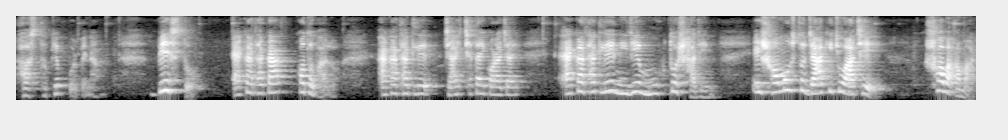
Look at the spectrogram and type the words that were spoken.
হস্তক্ষেপ করবে না। বেশ তো, একা থাকা কত ভালো। একা থাকলে যা ইচ্ছা তাই করা যায়। একা থাকলে নিজে মুক্ত স্বাধীন। এই সমস্ত যা কিছু আছে, সব আমার।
